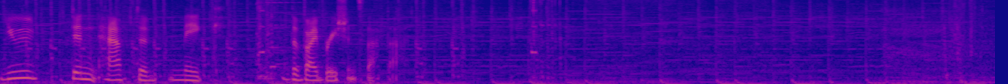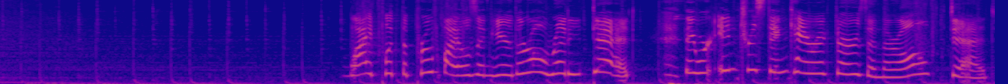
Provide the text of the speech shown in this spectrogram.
You didn't have to make the vibrations that bad. Why put the profiles in here? They're already dead. They were interesting characters and they're all dead.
